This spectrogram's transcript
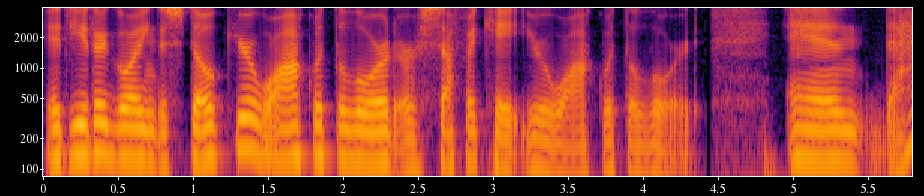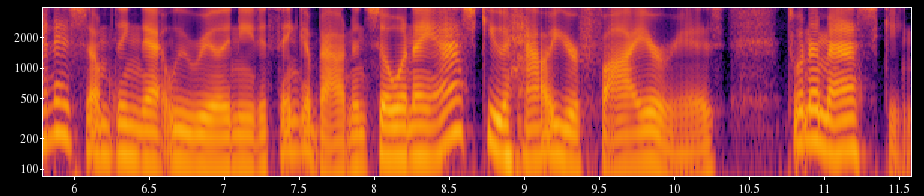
It's either going to stoke your walk with the Lord or suffocate your walk with the Lord. And that is something that we really need to think about. And so when I ask you how your fire is, it's what I'm asking.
